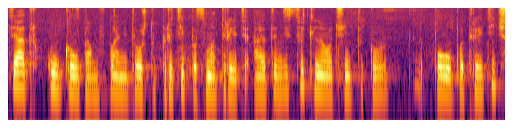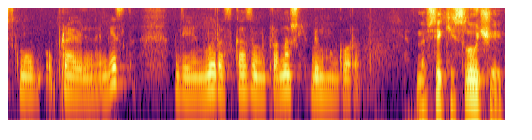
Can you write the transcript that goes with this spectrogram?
театр кукол там в плане того, чтобы прийти посмотреть, а это действительно очень такое полупатриотическое, правильное место, где мы рассказываем про наш любимый город. На всякий случай,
